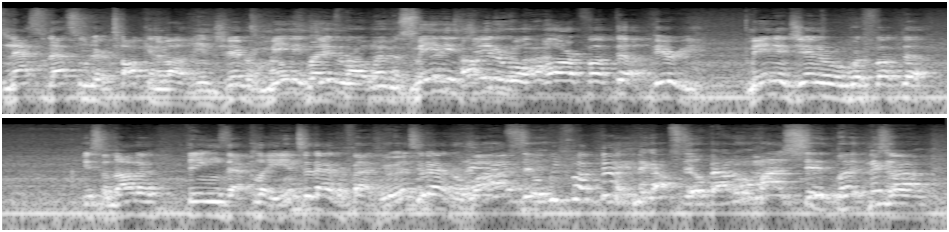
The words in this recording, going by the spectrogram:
And that's that's who they're talking about in general. Men in general, women, so men in general are fucked up. Period. Men in general, we're fucked up. It's a lot of things that play into that or factor into that or why I'm still we fucked up. Nigga, I'm still battling my shit, but nigga, So-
